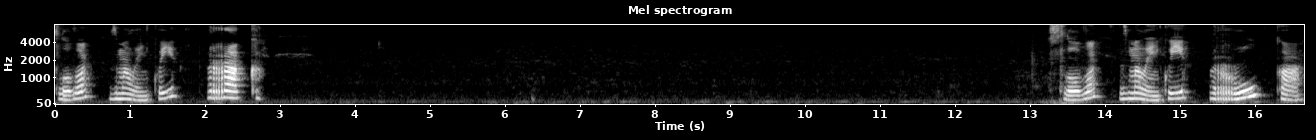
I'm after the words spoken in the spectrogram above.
Слово з маленької рак. Слово з маленької рука.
